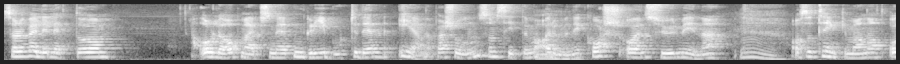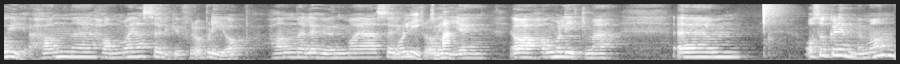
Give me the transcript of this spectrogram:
så er det veldig lett å å la oppmerksomheten gli bort til den ene personen som sitter med armene i kors og en sur mine. Og så tenker man at oi, han, han må jeg sørge for å bli opp. Han eller hun må jeg sørge like for å gi en Ja, han må like meg. Um, og så glemmer man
